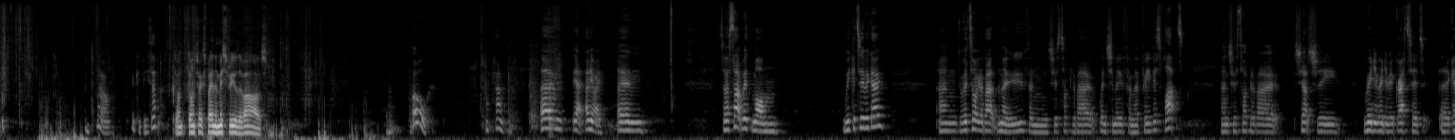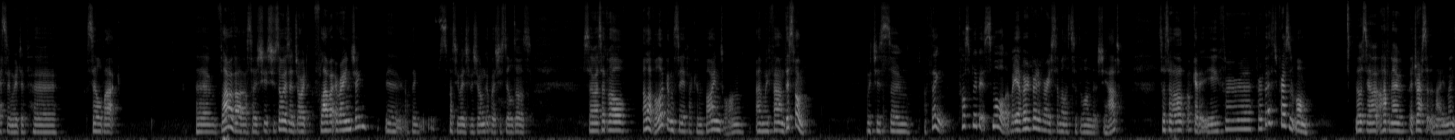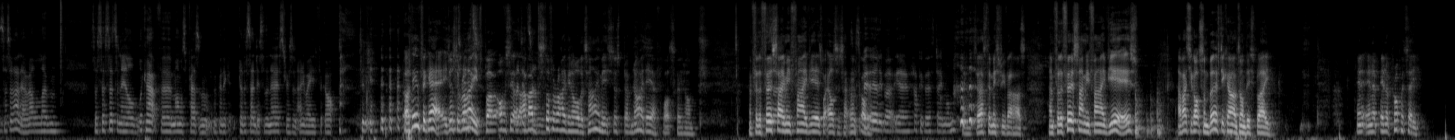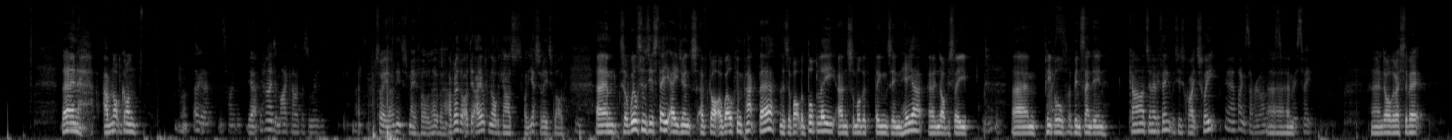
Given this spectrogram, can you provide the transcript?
Oh, thank you, Peter. Don't don't to explain the mystery of the vase. Oh, I can. Um, yeah. Anyway, um, so I sat with Mom a week or two ago, and we were talking about the move, and she was talking about when she moved from her previous flat, and she was talking about she actually really, really regretted uh, getting rid of her SylvaC um, flower vase. So she, she's always enjoyed flower arranging. Yeah, I think especially when she was younger, but she still does. So I said, well, I'll have a look and see if I can find one. And we found this one, which is, um, I think, possibly a bit smaller, but yeah, very, very, very similar to the one that she had. So I said, I'll, I'll get it to you for uh, for a birthday present, Mum. Obviously, I have no address at the moment, so I said, I know, I'll. Um, so I said to Neil, look out for Mum's present. I'm going to going to send it to the nurseries. And anyway, you forgot, didn't you? I didn't forget. It just It is. arrived, but obviously I tell had you. stuff arriving all the time. It's just I have no idea what's going on. And for the first time in five years, what else is that? Oh, It's a bit on. early, but yeah, happy birthday, mum. Yeah, so that's the mystery vase. And for the first time in five years, I've actually got some birthday cards on display in, in, a, in a property. Then mm-hmm. I've not gone. oh yeah, it's hiding. Yeah, You're hiding my card for some reason. Sorry, I think this may have fallen over. I've read. I, did, I opened all the cards on yesterday's vlog. Um, so Wilson's estate agents have got a welcome pack there. There's a bottle of bubbly and some other things in here, and obviously um, people have been sending cards and everything, which is quite sweet. Yeah, thanks everyone. That's Um, very sweet. and all the rest of it.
